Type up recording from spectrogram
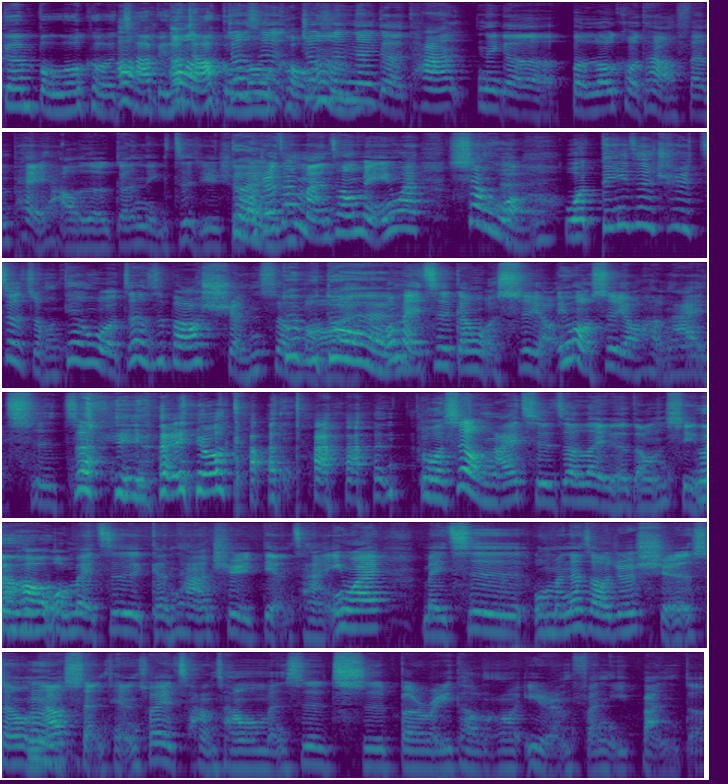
跟 Boloco 的差别，都讲到哦就是 Boloco，就是嗯。那个他那个 b l o c o 他有分配好的跟你自己选，我觉得这蛮聪明，因为像我我第一次去这种店，我真的是不知道选什么、对不对？欸我每次跟我室友，因为我室友很爱吃这一类优卡痰，我室友很爱吃这类的东西，然后我每次跟他他去点餐，因为每次我们那时候就是学生，我们要省钱，所以常常我们是吃 burrito，然后一人分一半的。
